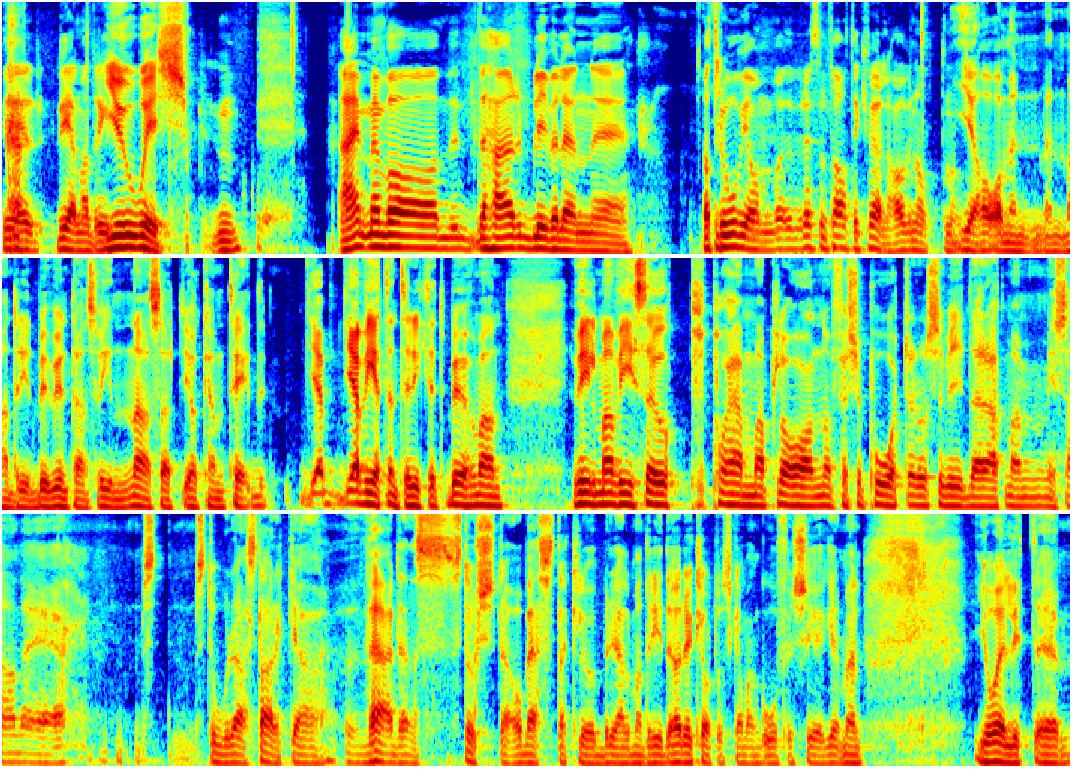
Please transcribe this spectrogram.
Det är Real Madrid. You wish. Mm. Nej, men vad, det här blir väl en... Eh, vad tror vi om resultatet ikväll? Har vi något? något? Ja, men, men Madrid behöver ju inte ens vinna. Så att jag kan... Jag, jag, vet inte riktigt. Behöver man, vill man visa upp på hemmaplan och för supporter och så vidare att man minsann är stora, starka, världens största och bästa klubb, Real Madrid. Ja, det är klart, då ska man gå för seger. Men jag är lite,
